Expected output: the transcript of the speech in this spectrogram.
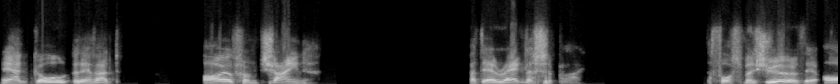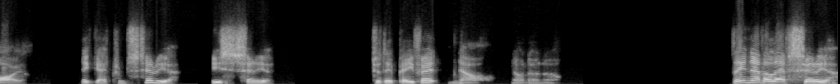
they had gold, they've had oil from China, but their regular supply, the force majeure of their oil, they get from Syria, East Syria. Do they pay for it? No, no, no, no. They never left Syria.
